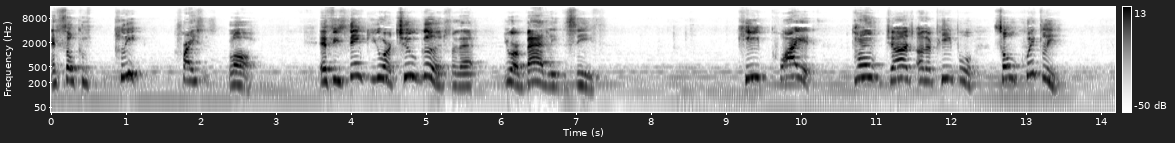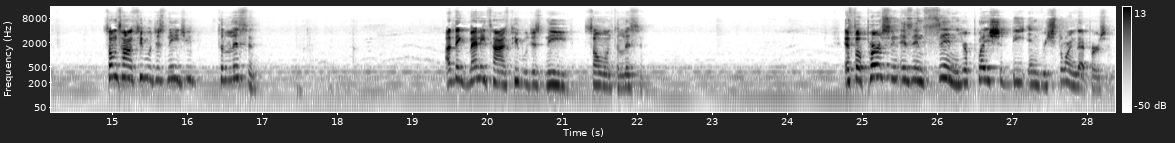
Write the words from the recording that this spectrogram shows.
and so complete Christ's law. If you think you are too good for that, you are badly deceived. Keep quiet. Don't judge other people so quickly. Sometimes people just need you to listen. I think many times people just need someone to listen. If a person is in sin, your place should be in restoring that person.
